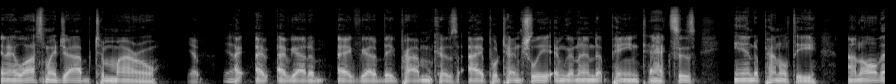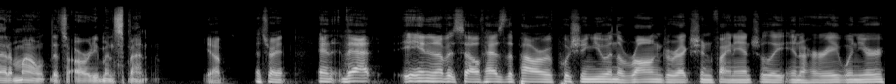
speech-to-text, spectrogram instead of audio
and I lost my job tomorrow, Yep. I, have got a I've got a big problem because I potentially am going to end up paying taxes and a penalty on all that amount that's already been spent. Yep, that's right. And that in and of itself has the power of pushing you in the wrong direction financially in a hurry. When you're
